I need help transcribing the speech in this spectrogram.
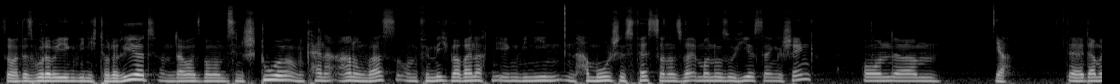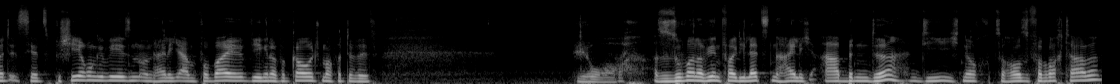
So, und das wurde aber irgendwie nicht toleriert und damals war man ein bisschen stur und keine Ahnung was. Und für mich war Weihnachten irgendwie nie ein harmonisches Fest, sondern es war immer nur so, hier ist dein Geschenk. Und ähm, ja, der, damit ist jetzt Bescherung gewesen und Heiligabend vorbei, wir gehen auf der Couch, mach was du willst. Ja, also so waren auf jeden Fall die letzten Heiligabende, die ich noch zu Hause verbracht habe.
